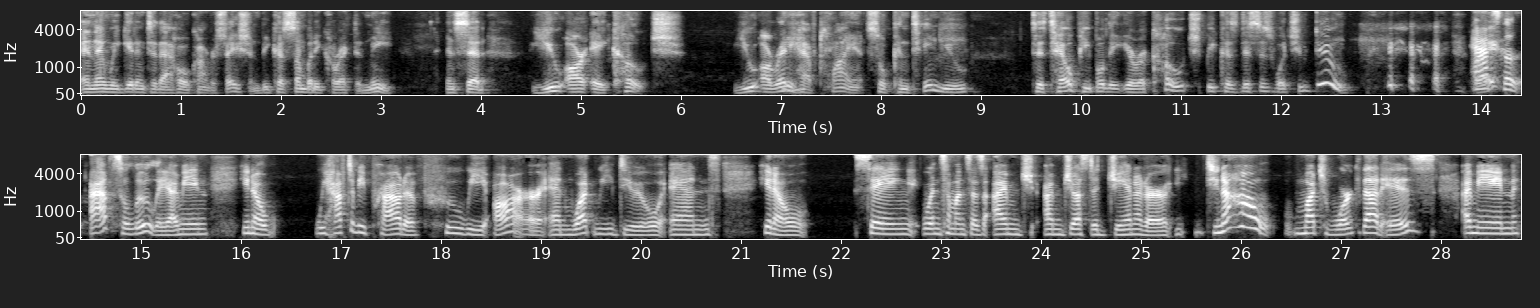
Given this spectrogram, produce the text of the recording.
And then we get into that whole conversation because somebody corrected me and said, You are a coach. You already mm-hmm. have clients. So continue to tell people that you're a coach because this is what you do. right? Absolutely. Absolutely. I mean, you know, we have to be proud of who we are and what we do. And, you know, saying when someone says i'm i'm just a janitor. Do you know how much work that is? I mean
